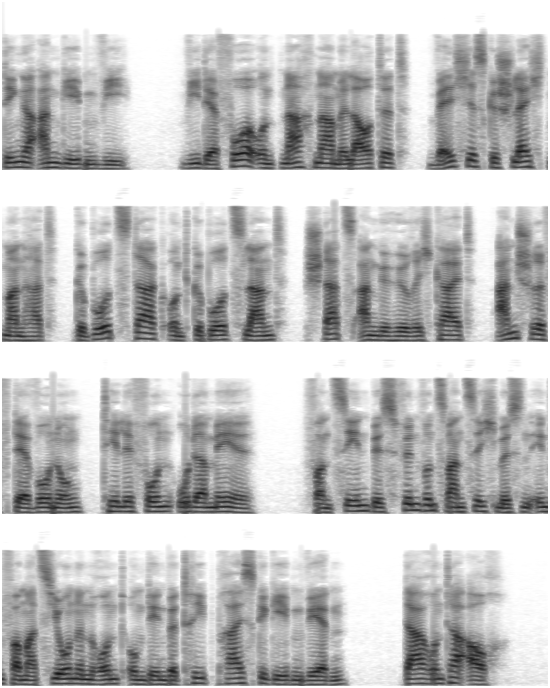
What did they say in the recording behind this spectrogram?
Dinge angeben wie, wie der Vor- und Nachname lautet, welches Geschlecht man hat, Geburtstag und Geburtsland, Staatsangehörigkeit, Anschrift der Wohnung, Telefon oder Mail. Von 10 bis 25 müssen Informationen rund um den Betrieb preisgegeben werden, darunter auch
